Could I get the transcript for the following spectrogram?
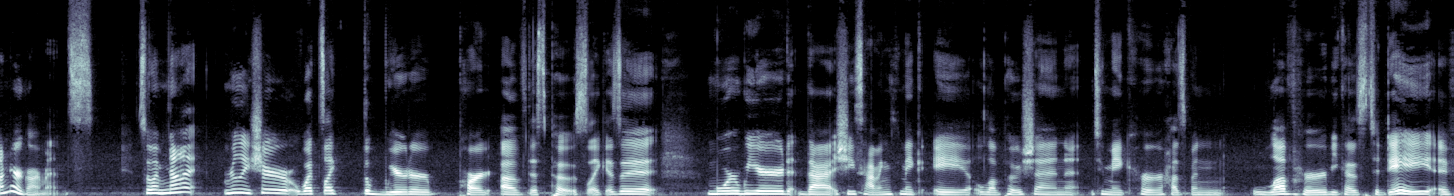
undergarments. So I'm not really sure what's like the weirder part of this post. Like, is it More weird that she's having to make a love potion to make her husband love her because today, if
